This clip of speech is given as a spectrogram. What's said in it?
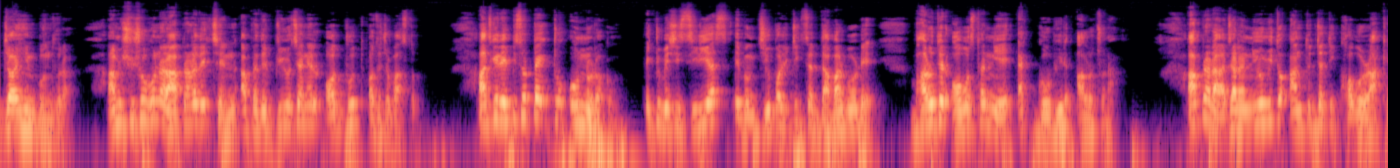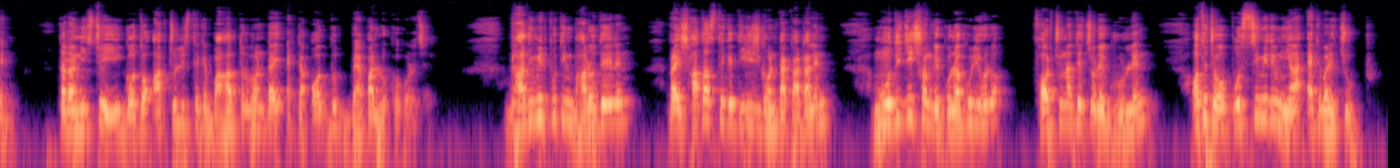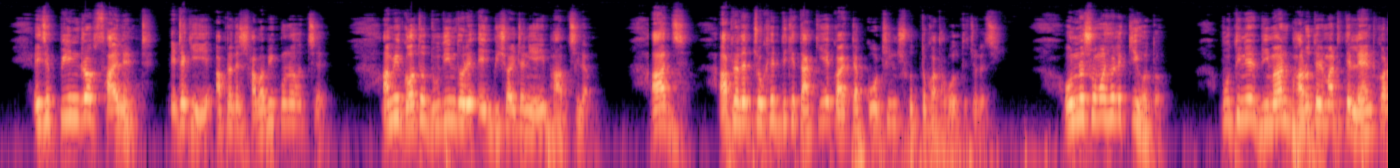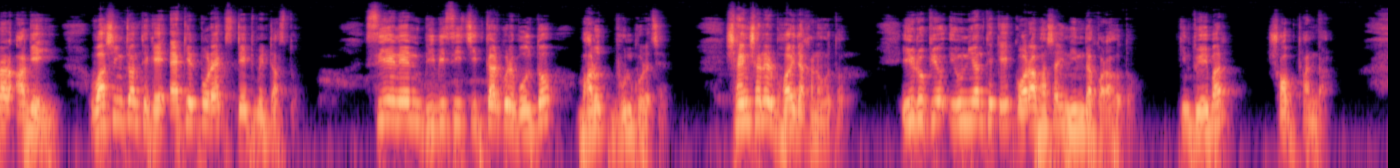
জয় হিন্দ বন্ধুরা। আমি সুশোভন আর আপনারা দেখছেন আপনাদের প্রিয় চ্যানেল অদ্ভুত অথচ বাস্তব। আজকের এপিসোডটা একটু অন্যরকম। একটু বেশি সিরিয়াস এবং জিওপলিটিক্সের দাবার বোর্ডে ভারতের অবস্থান নিয়ে এক গভীর আলোচনা। আপনারা যারা নিয়মিত আন্তর্জাতিক খবর রাখেন, তারা নিশ্চয়ই গত আটচল্লিশ থেকে বাহাত্তর ঘন্টায় একটা অদ্ভুত ব্যাপার লক্ষ্য করেছেন। ভ্লাদিমির পুতিন ভারতে এলেন, প্রায় সাতাশ থেকে তিরিশ ঘণ্টা কাটালেন মোদিজির সঙ্গে কোলাকুলি হলো, ফরচুনাতে চড়ে ঘুরলেন, অথচ পশ্চিমী দুনিয়া একেবারে চুপ। এই যে পিন ড্রপ সাইলেন্ট, এটা কি আপনাদের স্বাভাবিক মনে হচ্ছে? আমি গত দুদিন ধরে এই বিষয়টা নিয়েই ভাবছিলাম। আজ আপনাদের চোখের দিকে তাকিয়ে কয়েকটা কঠিন সত্য কথা বলতে চলেছি। অন্য সময় হলে কি হতো? পুতিনের বিমান ভারতের মাটিতে ল্যান্ড করার আগেই ওয়াশিংটন থেকে একের পর এক স্টেটমেন্ট আসতো। সিএনএন বিবিসি চিৎকার করে বলতো, ভারত ভুল করেছে। স্যাংশনের ভয় দেখানো হতো। ইউরোপীয় ইউনিয়ন থেকে কড়া ভাষায় নিন্দা করা হতো। কিন্তু এবার সব ঠান্ডা।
